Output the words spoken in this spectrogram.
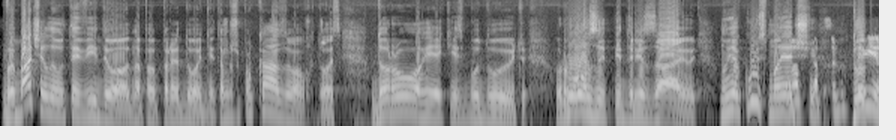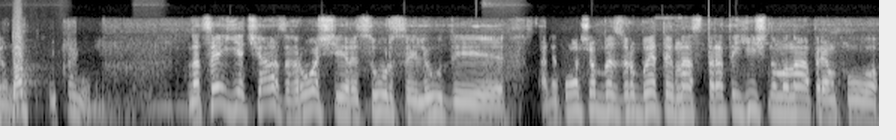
Ви бачили у те відео напередодні? Там ж показував хтось, дороги якісь будують, рози підрізають. Ну якусь маячню. Абсолютно Ну, вірно. там На це є час, гроші, ресурси, люди. А для того, щоб зробити на стратегічному напрямку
